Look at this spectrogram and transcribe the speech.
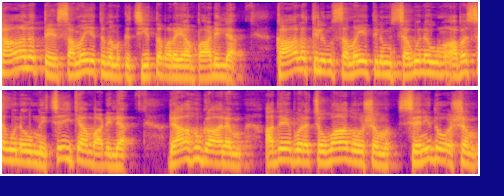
കാലത്തെ സമയത്ത് നമുക്ക് ചീത്ത പറയാൻ പാടില്ല. കാലത്തിലും സമയത്തിലും ശകുനവും അപശകുനവും നിശ്ചയിക്കാൻ പാടില്ല. രാഹുകാലം അതേപോലെ ചൊവ്വാദോഷം ശനിദോഷം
